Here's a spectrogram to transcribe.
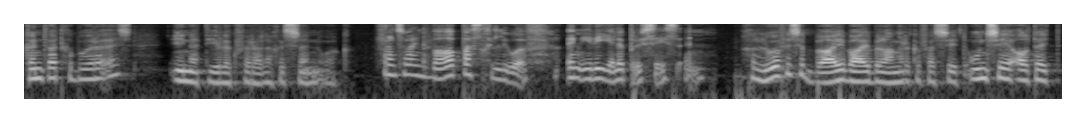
kind wat gebore is en natuurlik vir hulle gesin ook. Franswyn, waar pas geloof in hierdie hele proses in? Geloof is 'n baie baie belangrike faset. Ons sê altyd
